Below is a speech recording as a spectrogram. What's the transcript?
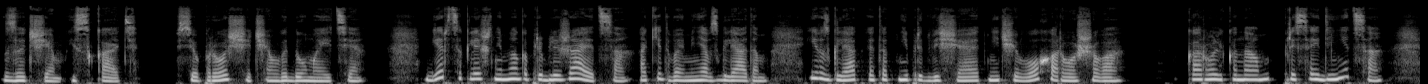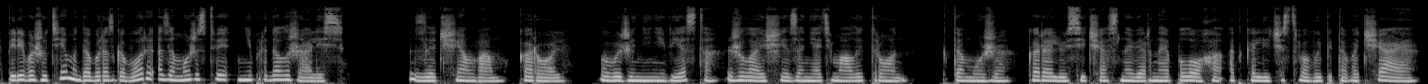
Зачем искать? Все проще, чем вы думаете. Герцог лишь немного приближается, окидывая меня взглядом, и взгляд этот не предвещает ничего хорошего. «Король к нам присоединится?» Перевожу тему, дабы разговоры о замужестве не продолжались. «Зачем вам, король?» Вы же не невеста, желающая занять малый трон. К тому же, королю сейчас, наверное, плохо от количества выпитого чая.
